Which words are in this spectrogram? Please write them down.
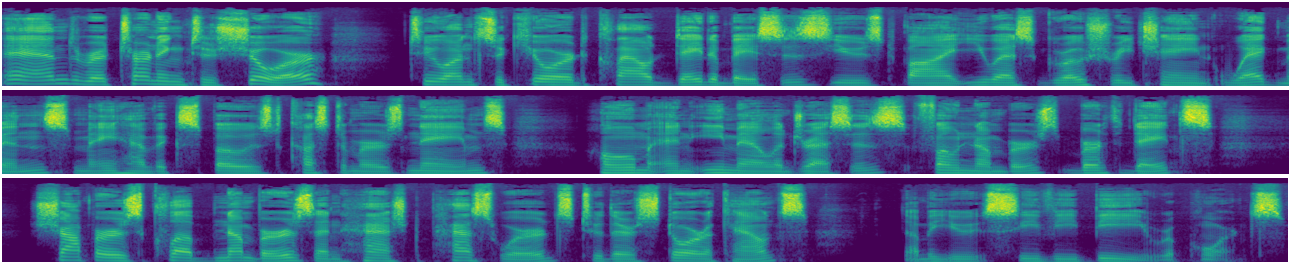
And returning to shore, Two unsecured cloud databases used by U.S. grocery chain Wegmans may have exposed customers' names, home and email addresses, phone numbers, birth dates, shoppers' club numbers, and hashed passwords to their store accounts, WCVB reports.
